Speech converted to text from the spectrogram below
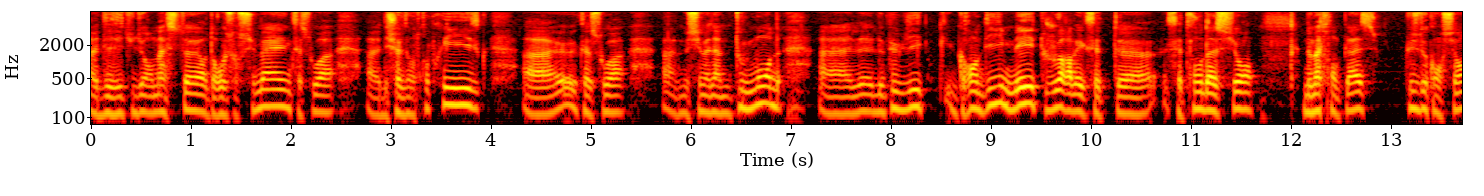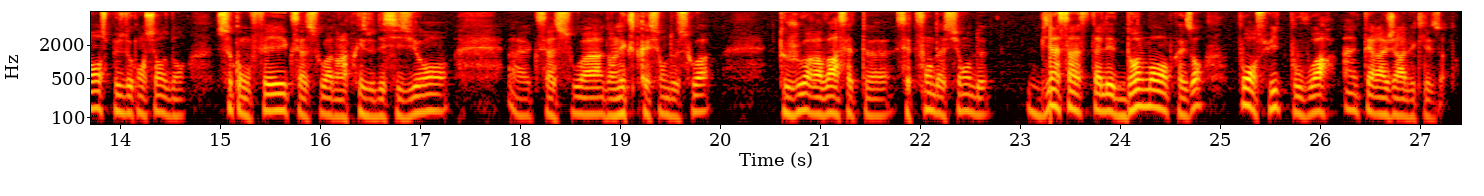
euh, des étudiants en master de ressources humaines, que ce soit euh, des chefs d'entreprise, euh, que ce soit monsieur, madame, tout le monde. Le, public grandit, mais toujours avec cette, cette, fondation de mettre en place plus de conscience, plus de conscience dans ce qu'on fait, que ce soit dans la prise de décision, que ce soit dans l'expression de soi. Toujours avoir cette, cette fondation de bien s'installer dans le moment présent pour ensuite pouvoir interagir avec les autres.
